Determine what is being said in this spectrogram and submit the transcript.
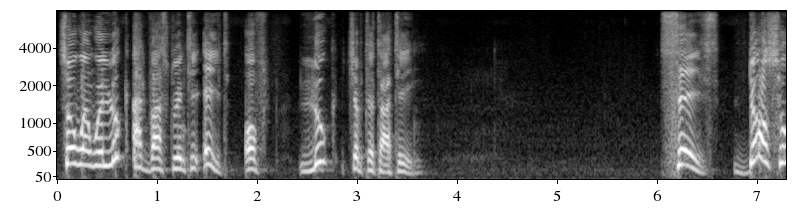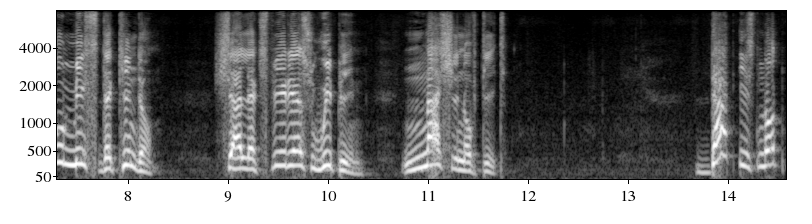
So when we look at verse 28 of Luke chapter 13, says, Those who miss the kingdom shall experience weeping, gnashing of teeth. That is not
